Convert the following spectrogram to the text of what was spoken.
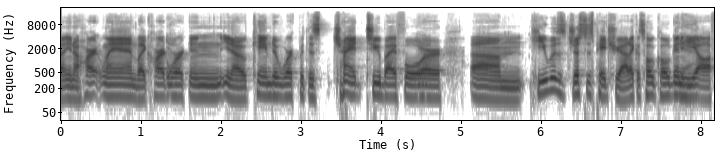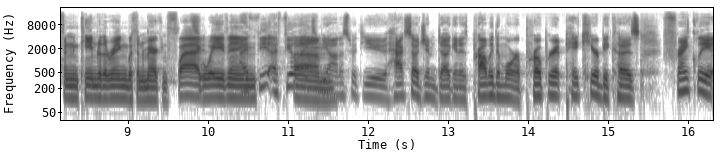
uh, you know Heartland, like hardworking. You know, came to work with this giant two by four. Um, he was just as patriotic as Hulk Hogan. He often came to the ring with an American flag waving. I feel, I feel like, to be Um, honest with you, Hacksaw Jim Duggan is probably the more appropriate pick here because, frankly,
